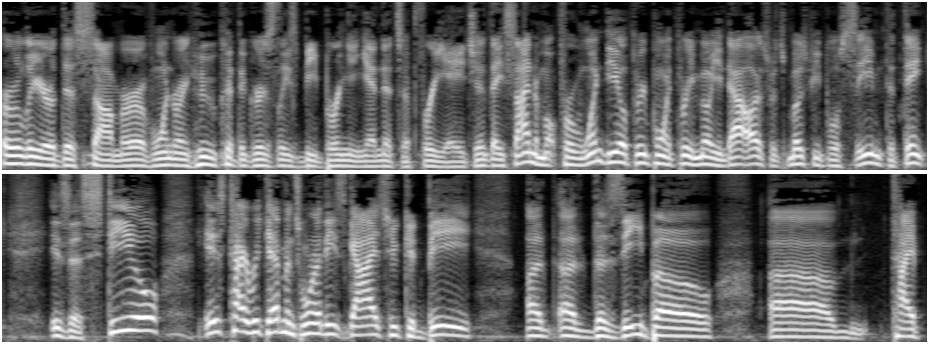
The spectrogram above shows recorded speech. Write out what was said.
earlier this summer of wondering who could the Grizzlies be bringing in that's a free agent. They signed him up for one deal, three point three million dollars, which most people seem to think is a steal. Is Tyreke Evans one of these guys who could be a, a, the Z-Bo? Um, type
